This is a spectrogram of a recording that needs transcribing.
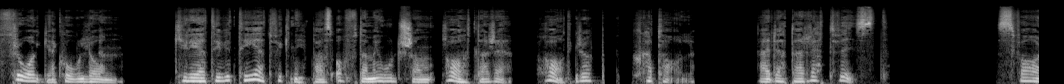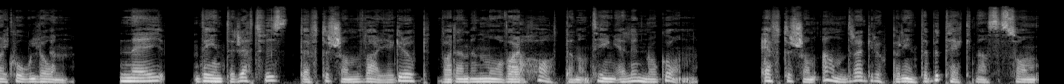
Fråga kolon. Kreativitet förknippas ofta med ord som hatare, hatgrupp, chatal. Är detta rättvist? Svar kolon. Nej, det är inte rättvist eftersom varje grupp, vad den än må vara, hatar någonting eller någon. Eftersom andra grupper inte betecknas som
